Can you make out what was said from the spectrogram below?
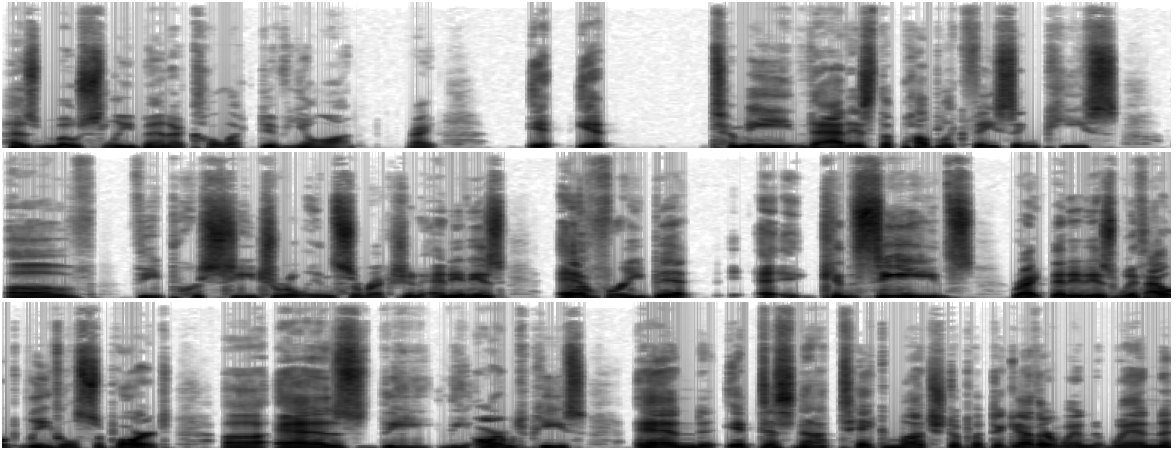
has mostly been a collective yawn, right? It it to me that is the public facing piece of the procedural insurrection and it is every bit eh, it concedes right that it is without legal support uh, as the the armed piece, and it does not take much to put together when when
